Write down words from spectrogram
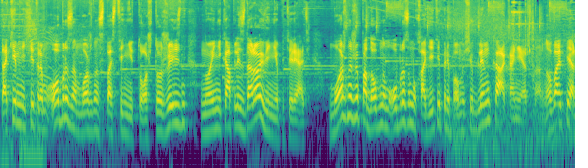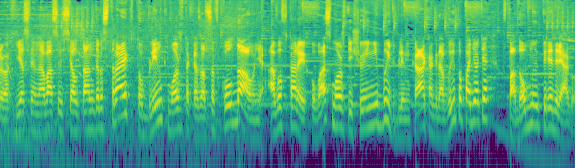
Таким нехитрым образом можно спасти не то что жизнь, но и ни капли здоровья не потерять. Можно же подобным образом уходить и при помощи блинка, конечно. Но, во-первых, если на вас висел Thunder то блинк может оказаться в кулдауне, а во-вторых, у вас может еще и не быть блинка, когда вы попадете в подобную передрягу.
